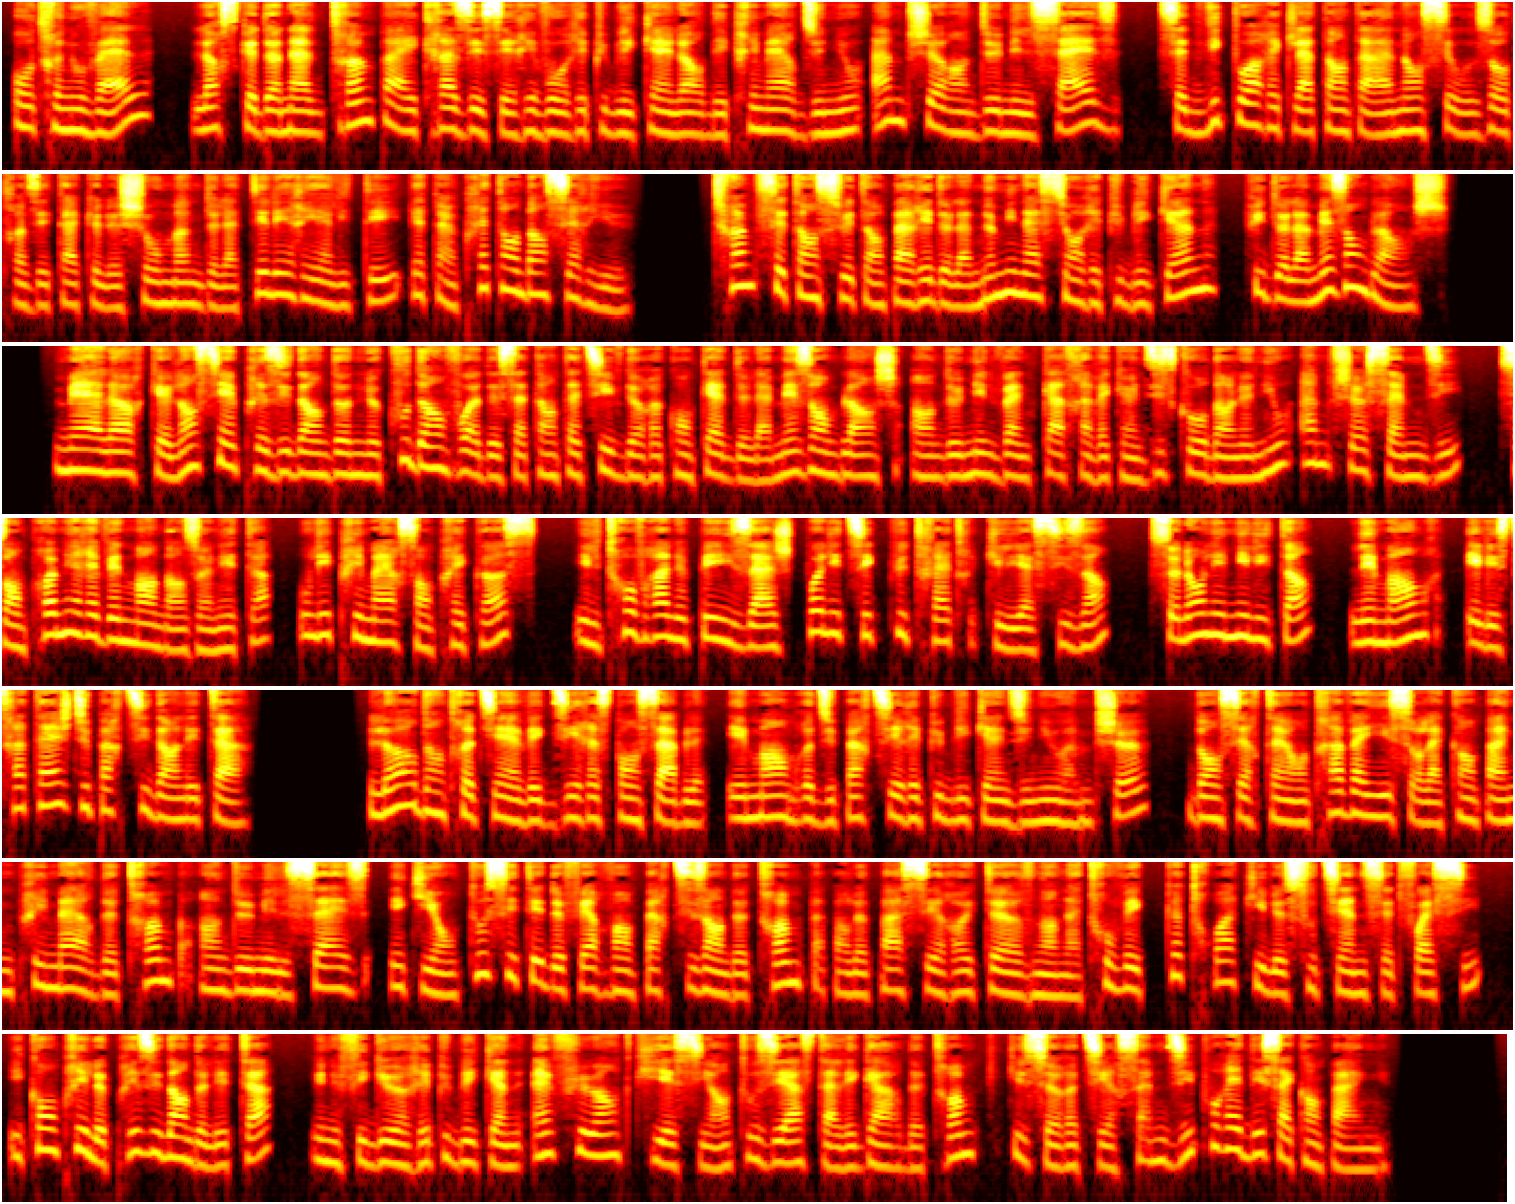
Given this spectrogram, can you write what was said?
Autre nouvelle, lorsque Donald Trump a écrasé ses rivaux républicains lors des primaires du New Hampshire en 2016, cette victoire éclatante a annoncé aux autres États que le showman de la télé-réalité est un prétendant sérieux. Trump s'est ensuite emparé de la nomination républicaine, puis de la Maison-Blanche. Mais alors que l'ancien président donne le coup d'envoi de sa tentative de reconquête de la Maison-Blanche en 2024 avec un discours dans le New Hampshire samedi, son premier événement dans un État où les primaires sont précoces, il trouvera le paysage politique plus traître qu'il y a six ans, selon les militants, les membres et les stratèges du parti dans l'État. Lors d'entretiens avec dix responsables et membres du Parti républicain du New Hampshire, dont certains ont travaillé sur la campagne primaire de Trump en 2016 et qui ont tous été de fervents partisans de Trump par le passé, Reuters n'en a trouvé que trois qui le soutiennent cette fois-ci, y compris le président de l'État, une figure républicaine influente qui est si enthousiaste à l'égard de Trump qu'il se retire samedi pour aider sa campagne.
